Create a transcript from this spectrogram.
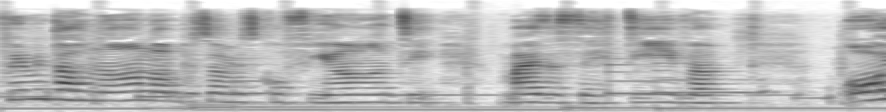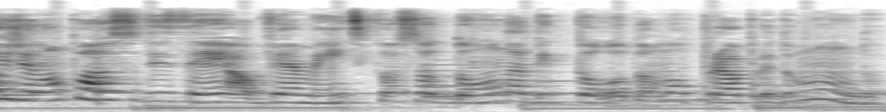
Fui me tornando uma pessoa mais confiante, mais assertiva. Hoje eu não posso dizer, obviamente, que eu sou dona de todo o amor próprio do mundo,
